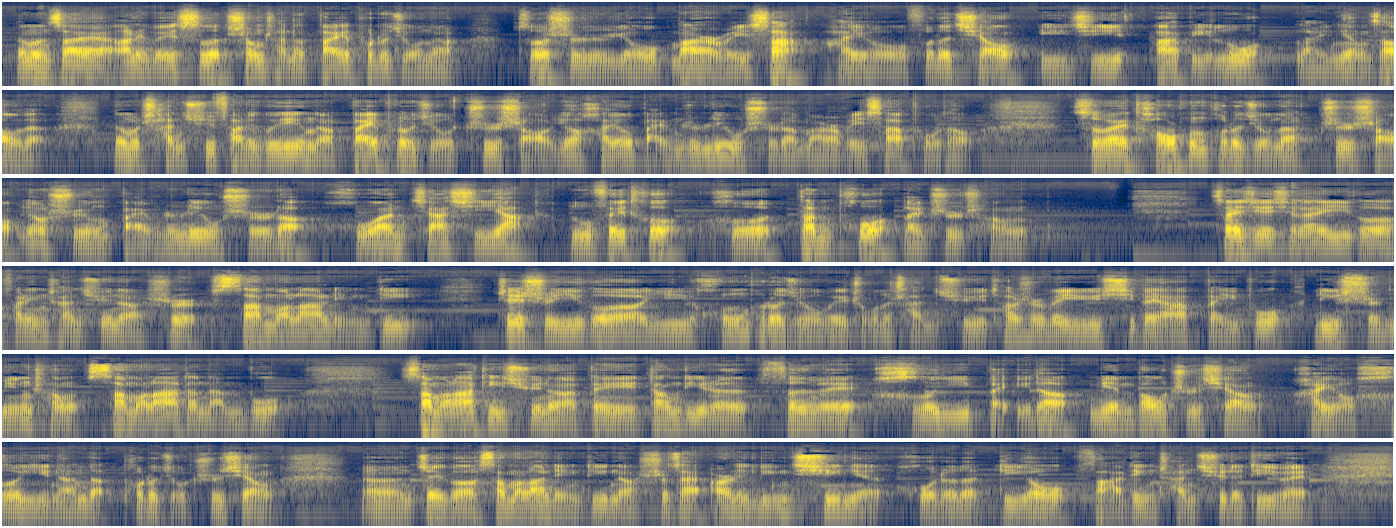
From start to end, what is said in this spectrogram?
那么，在阿里维斯生产的白葡萄酒呢，则是由马尔维萨、还有佛得乔以及阿比洛来酿造的。那么，产区法律规定呢，白葡萄酒至少要含有百分之六十的马尔维萨葡萄。此外，桃红葡萄酒呢，至少要使用百分之六十的胡安加西亚、鲁菲特和丹珀来制成。再接下来一个法定产区呢，是萨莫拉领地。这是一个以红葡萄酒为主的产区，它是位于西班牙北部历史名城萨莫拉的南部。萨马拉地区呢，被当地人分为河以北的面包之乡，还有河以南的葡萄酒之乡。嗯，这个萨马拉领地呢，是在2007年获得的 DO 法定产区的地位。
